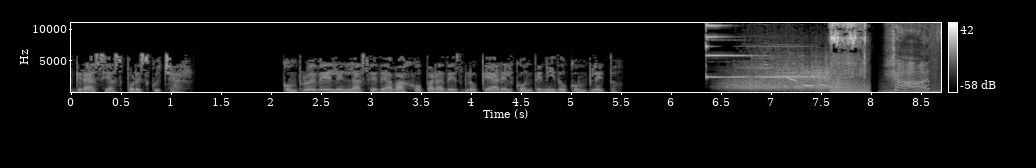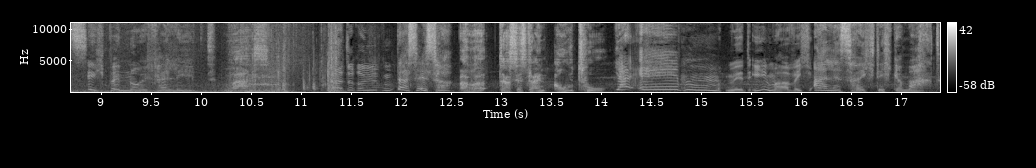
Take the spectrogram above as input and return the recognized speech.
Gracias por escuchar. Compruebe el enlace de abajo para desbloquear el contenido completo. Schatz, ich bin neu verliebt. Was? Da drüben. Das ist er. Aber das ist ein Auto. Ja, eben. Mit ihm habe ich alles richtig gemacht.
